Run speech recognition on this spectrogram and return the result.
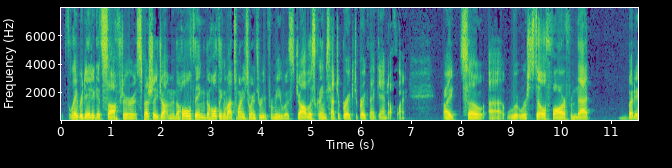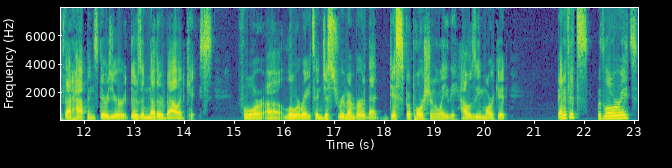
If the labor data gets softer, especially job, I mean, the whole thing, the whole thing about 2023 for me was jobless claims had to break to break that Gandalf line, right? So uh, we're, we're still far from that, but if that happens, there's your there's another valid case for uh, lower rates. And just remember that disproportionately, the housing market benefits with lower rates.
